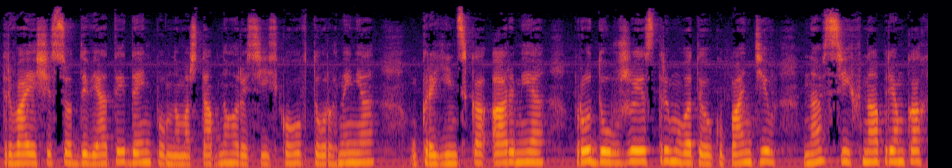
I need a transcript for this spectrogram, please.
Триває 609-й день повномасштабного російського вторгнення. Українська армія продовжує стримувати окупантів на всіх напрямках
